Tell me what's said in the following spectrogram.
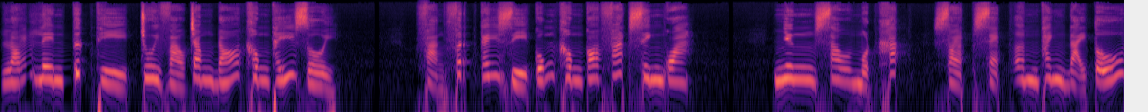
Lói lên tức thì chui vào trong đó không thấy rồi. phảng phất cái gì cũng không có phát sinh qua. Nhưng sau một khắc, xoẹt xẹt âm thanh đại tố,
